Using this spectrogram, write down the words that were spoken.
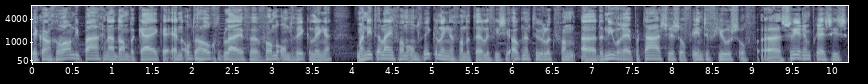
je kan gewoon die pagina dan bekijken en op de hoogte blijven van de ontwikkelingen. Maar niet alleen van de ontwikkelingen van de televisie... ook natuurlijk van eh, de nieuwe reportages of interviews of eh sfeerimpressies.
